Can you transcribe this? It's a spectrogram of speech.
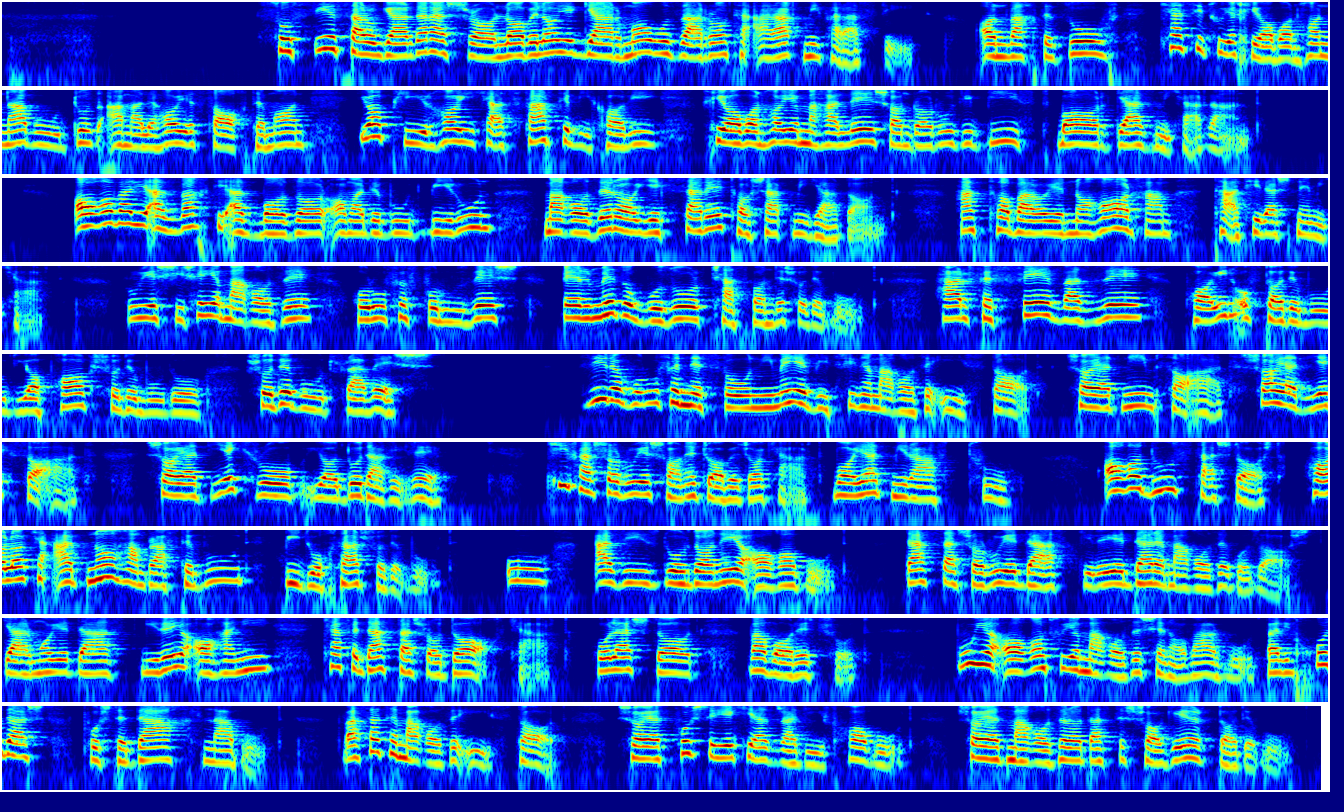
سستی سر و گردنش را لابلای گرما و ذرات عرق میپرستید آن وقت ظهر کسی توی خیابانها نبود جز عمله های ساختمان یا پیرهایی که از فرط بیکاری خیابانهای محلهشان را روزی بیست بار گز می کردند. آقا ولی از وقتی از بازار آمده بود بیرون مغازه را یک سره تا شب می گرداند. حتی برای نهار هم تعطیلش نمی کرد. روی شیشه مغازه حروف فروزش قرمز و بزرگ چسبانده شده بود. حرف ف و ز پایین افتاده بود یا پاک شده بود و شده بود روش زیر حروف نصف و نیمه ویترین مغازه ایستاد شاید نیم ساعت شاید یک ساعت شاید یک روب یا دو دقیقه. کیفش را روی شانه جابجا جا کرد. باید می‌رفت تو. آقا دوستش داشت. حالا که ادنا هم رفته بود بی دختر شده بود. او عزیز دردانه آقا بود. دستش را روی دستگیره در مغازه گذاشت. گرمای دستگیره آهنی کف دستش را داغ کرد. هلش داد و وارد شد. بوی آقا توی مغازه شناور بود ولی خودش پشت دخل نبود. وسط مغازه ایستاد. شاید پشت یکی از ردیف ها بود. شاید مغازه را دست شاگرد داده بود.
